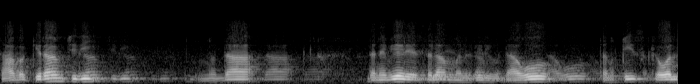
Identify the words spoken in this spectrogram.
صحابه کرام چې دي نو دا د نبی علیہ السلام ملګری و داغو تنقیس کول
